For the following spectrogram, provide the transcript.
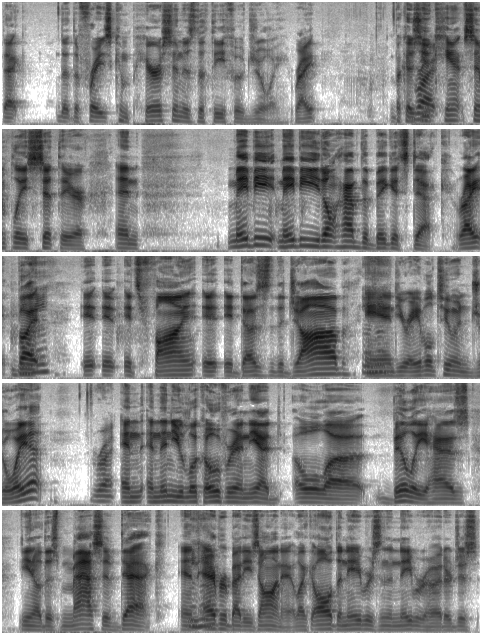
that that the phrase "comparison is the thief of joy," right? Because you can't simply sit there and maybe maybe you don't have the biggest deck, right? But Mm-hmm. it, it it's fine. It it does the job, and you're able to enjoy it. Right And and then you look over and yeah, old uh, Billy has you know this massive deck, and Mm-hmm. everybody's on it. Like all the neighbors in the neighborhood are just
